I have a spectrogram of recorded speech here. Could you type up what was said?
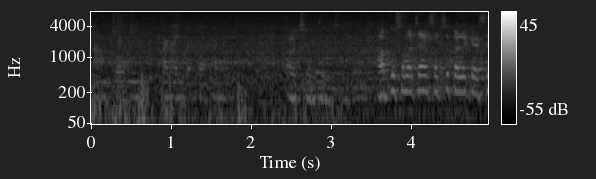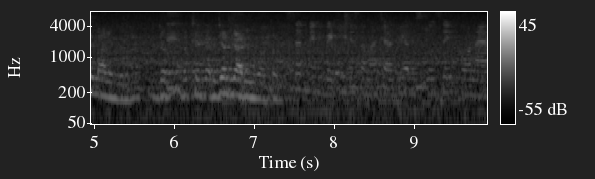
शाम को भी पढ़ाई करता था। अच्छा अच्छा अच्छा। आपको समाचार सबसे पहले कैसे मालूम हुआ? जब बच्चे का रिज़ल्ट जारी हुआ तो सर मेरी बेटी ने समाचार दिया स्कूल से ही फ़ोन आया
